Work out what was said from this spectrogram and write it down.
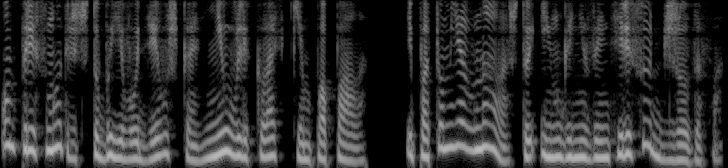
Он присмотрит, чтобы его девушка не увлеклась кем попала. И потом я знала, что Инга не заинтересует Джозефа.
